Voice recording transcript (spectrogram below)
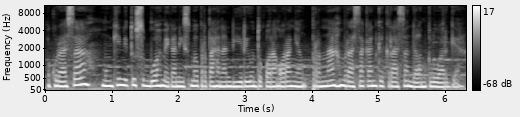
Aku rasa mungkin itu sebuah mekanisme pertahanan diri untuk orang-orang yang pernah merasakan kekerasan dalam keluarga.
